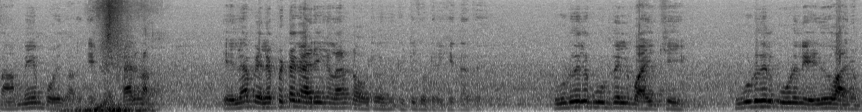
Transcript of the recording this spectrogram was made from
സമയം പോയി അറിഞ്ഞില്ല കാരണം എല്ലാം വിലപ്പെട്ട കാര്യങ്ങളാണ് ഡോക്ടറിൽ നിന്ന് കിട്ടിക്കൊണ്ടിരിക്കുന്നത്. കൂടുതൽ കൂടുതൽ വായിക്കുകയും കൂടുതൽ കൂടുതൽ എഴുതുവാനും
